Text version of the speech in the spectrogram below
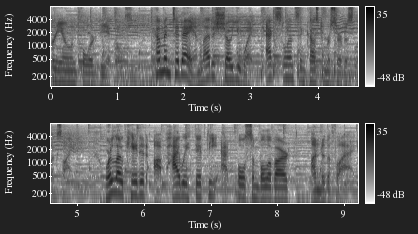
pre owned Ford vehicles. Come in today and let us show you what excellence in customer service looks like. We're located off Highway 50 at Folsom Boulevard under the flag.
